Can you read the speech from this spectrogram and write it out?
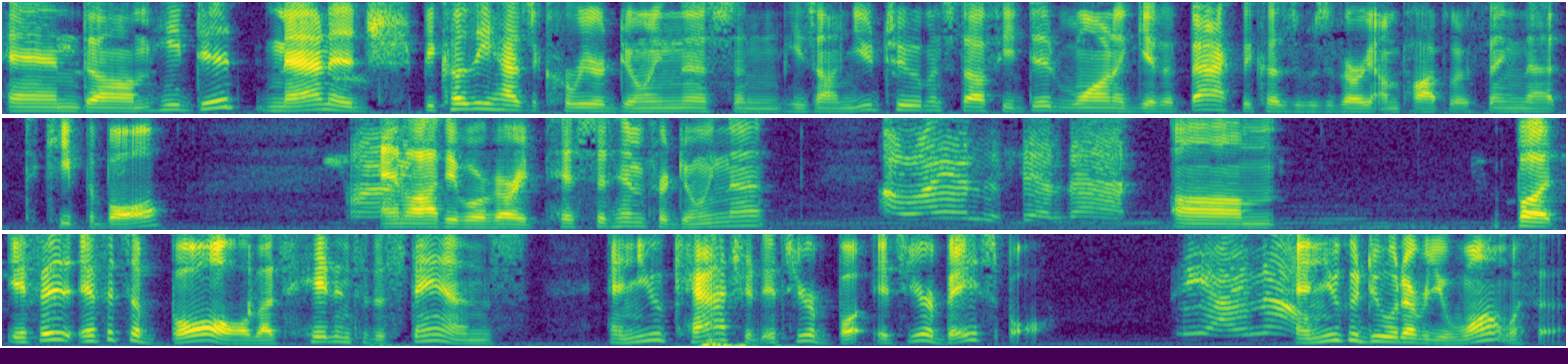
And um, he did manage because he has a career doing this, and he's on YouTube and stuff. He did want to give it back because it was a very unpopular thing that to keep the ball, right. and a lot of people were very pissed at him for doing that. oh, I understand that. Um, but if it if it's a ball that's hit into the stands and you catch it, it's your it's your baseball, Yeah, I know. and you could do whatever you want with it.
